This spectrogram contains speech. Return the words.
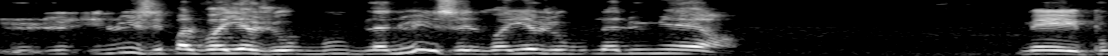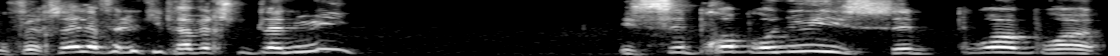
Lui, c'est pas le voyage au bout de la nuit, c'est le voyage au bout de la lumière. Mais pour faire ça, il a fallu qu'il traverse toute la nuit. Et ses propres nuits, ses propres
